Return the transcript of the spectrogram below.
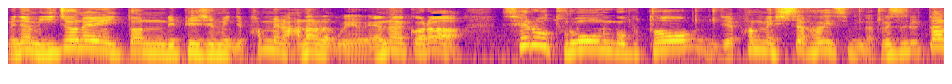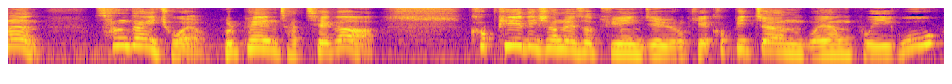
왜냐면 이전에 있던 리필심은 이제 판매를 안 하려고 해요. 옛날 거라 새로 들어오는 것부터 이제 판매 시작하겠습니다. 그래서 일단은 상당히 좋아요. 볼펜 자체가 커피 edition에서 뒤에 이제 이렇게 커피잔 모양 보이고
